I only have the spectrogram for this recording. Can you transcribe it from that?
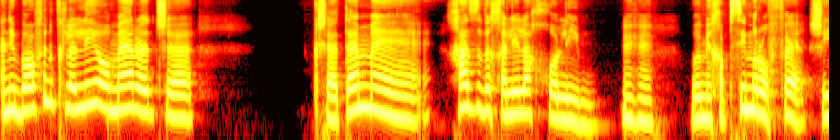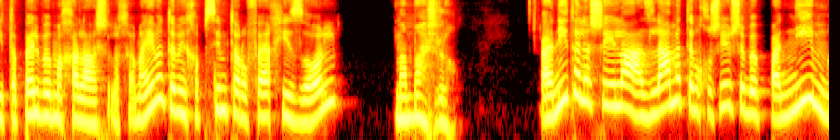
אני באופן כללי אומרת שכשאתם uh, חס וחלילה חולים, mm-hmm. ומחפשים רופא שיטפל במחלה שלכם, האם אתם מחפשים את הרופא הכי זול? ממש לא. ענית על השאלה, אז למה אתם חושבים שבפנים,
